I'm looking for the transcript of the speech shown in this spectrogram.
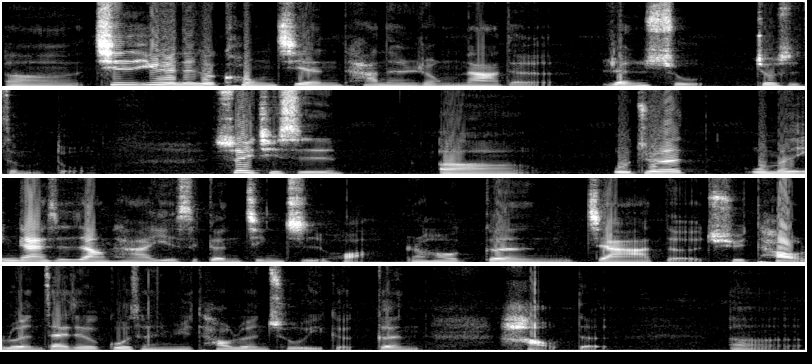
嗯，其实因为那个空间它能容纳的人数就是这么多，所以其实呃，我觉得我们应该是让它也是更精致化，然后更加的去讨论，在这个过程里去讨论出一个更好的呃，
